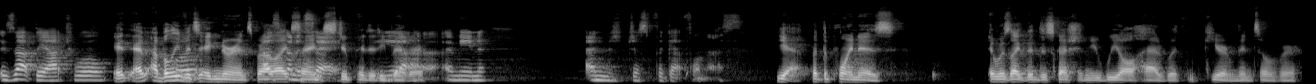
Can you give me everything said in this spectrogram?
is that the actual? It, I, I believe it's ignorance, but I, was like saying say, stupidity yeah, better. I mean, and just forgetfulness. Yeah, but the point is, it was like the discussion you, we all had with Kieran Vince over,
